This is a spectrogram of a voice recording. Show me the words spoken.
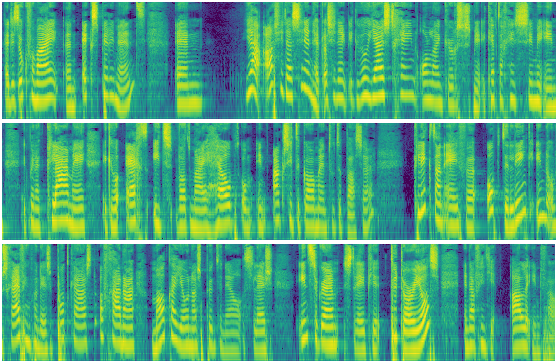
Het is ook voor mij een experiment. En ja, als je daar zin in hebt, als je denkt, ik wil juist geen online cursus meer, ik heb daar geen zin meer in, ik ben er klaar mee, ik wil echt iets wat mij helpt om in actie te komen en toe te passen. Klik dan even op de link in de omschrijving van deze podcast of ga naar malkajonas.nl slash Instagram-tutorials en daar vind je alle info.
